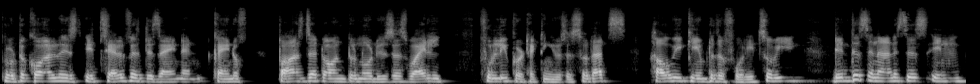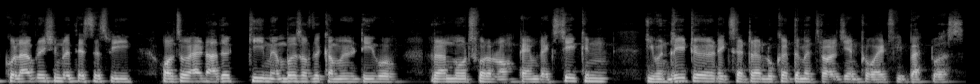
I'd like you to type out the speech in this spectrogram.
protocol is itself is designed and kind of pass that on to node users while fully protecting users. So that's how we came to the 4 So we did this analysis in collaboration with SSV. Also had other key members of the community who have run nodes for a long time, like Staken, even Rated, etc. Look at the methodology and provide feedback to us.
